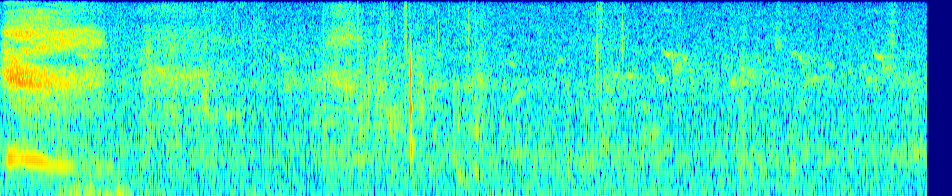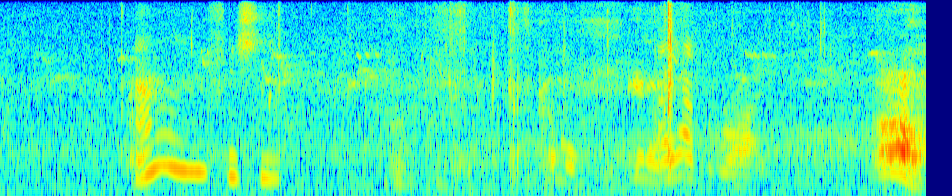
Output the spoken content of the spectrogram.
Ah, fishy. I have to ride. Oh,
